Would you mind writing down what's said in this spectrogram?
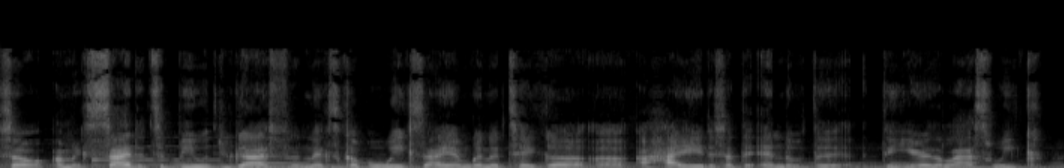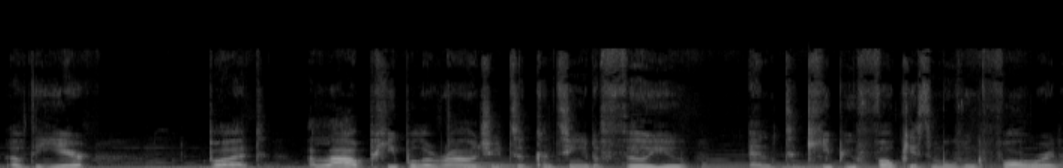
So I'm excited to be with you guys for the next couple weeks. I am gonna take a, a, a, hiatus at the end of the, the year, the last week of the year, but allow people around you to continue to fill you and to keep you focused moving forward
